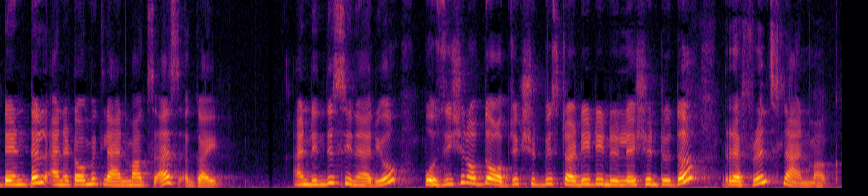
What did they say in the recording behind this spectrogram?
dental anatomic landmarks as a guide. And in this scenario, position of the object should be studied in relation to the reference landmark.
